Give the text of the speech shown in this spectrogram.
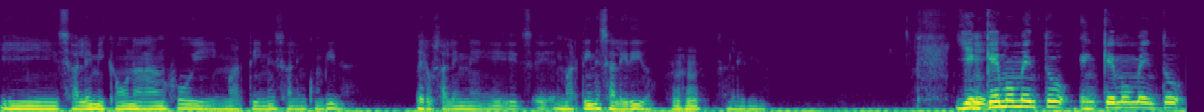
Y sale mi cabo Naranjo y Martínez salen con vida, pero salen, eh, Martínez sale herido, sale herido. ¿Y en qué momento, en qué momento,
